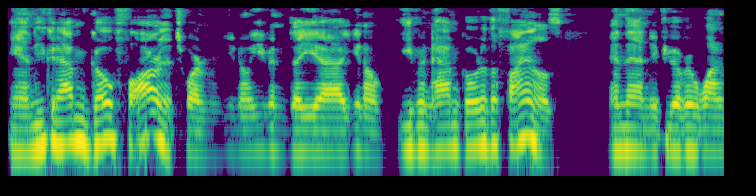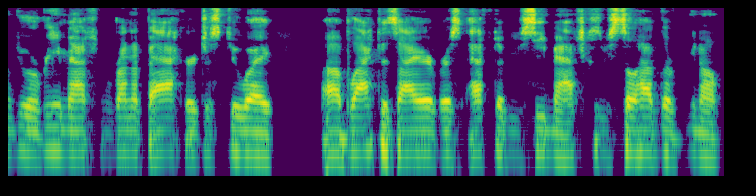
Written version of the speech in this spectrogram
and you can have them go far in the tournament, you know, even the, uh, you know, even have them go to the finals. And then if you ever want to do a rematch and run it back, or just do a uh, Black Desire versus FWC match, because we still have the, you know,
